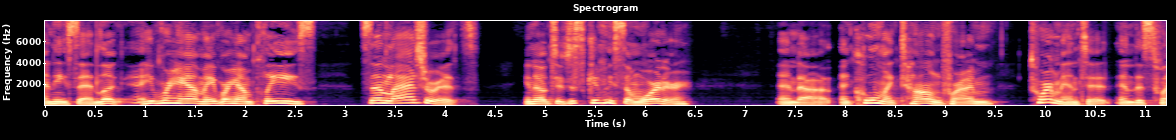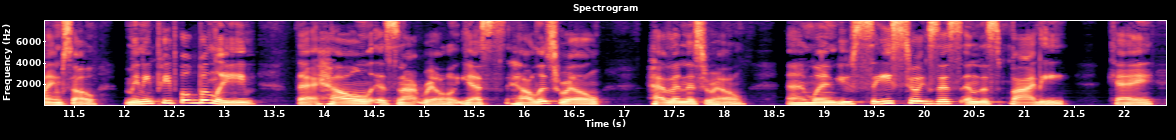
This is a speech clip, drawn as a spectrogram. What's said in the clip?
And he said, Look, Abraham, Abraham, please send Lazarus, you know, to just give me some water and uh, and cool my tongue, for I'm tormented in this flame. So many people believe that hell is not real. Yes, hell is real. Heaven is real. And when you cease to exist in this body, okay,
